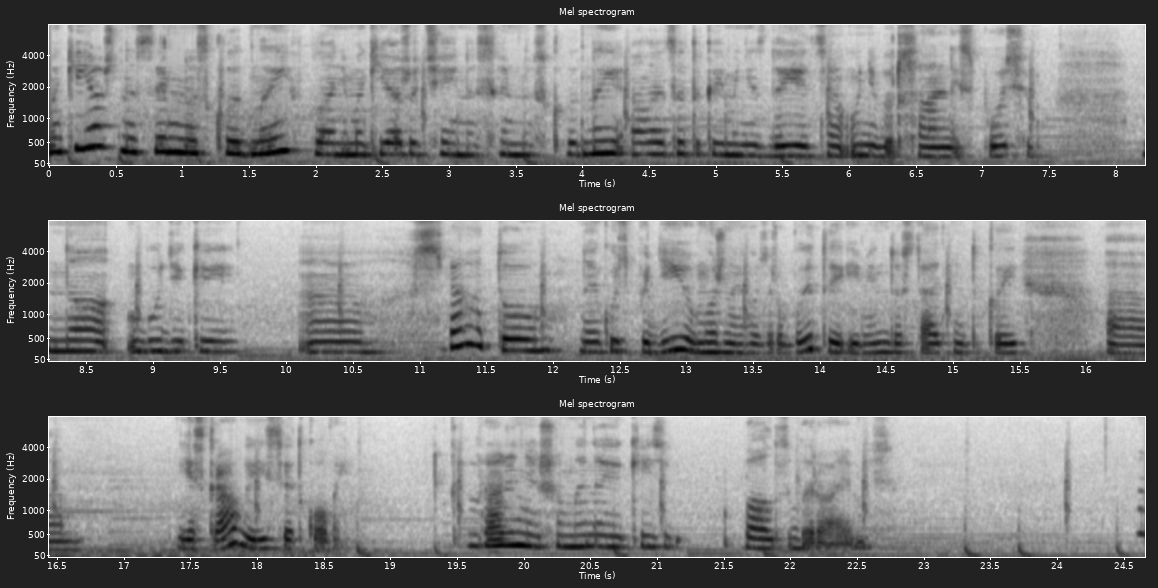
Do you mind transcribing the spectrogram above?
Макіяж не сильно складний, в плані макіяжу очей не сильно складний, але це такий, мені здається, універсальний спосіб на будь-який е, свято, на якусь подію можна його зробити, і він достатньо такий е, яскравий і святковий. Таке враження, що ми на якийсь бал збираємось. Ну,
